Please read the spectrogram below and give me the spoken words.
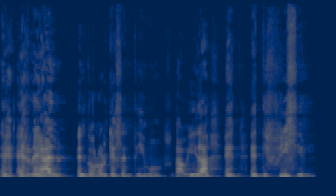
Es, real el dolor que sentimos. La vida es, es difícil.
